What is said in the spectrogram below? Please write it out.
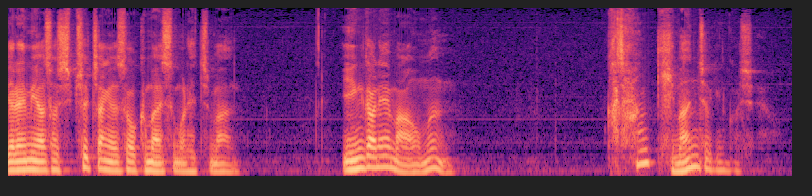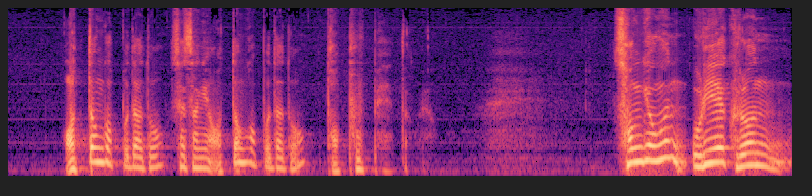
예레미야서 17장에서 그 말씀을 했지만 인간의 마음은 가장 기만적인 것이에요. 어떤 것보다도 세상의 어떤 것보다도 더 부패했다고요. 성경은 우리의 그런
